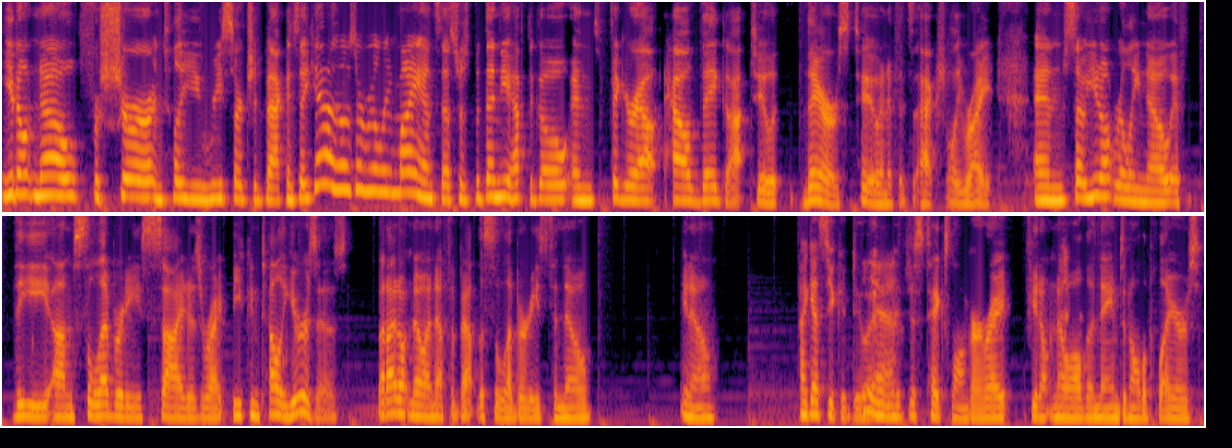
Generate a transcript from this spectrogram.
you don't know for sure until you research it back and say yeah those are really my ancestors. But then you have to go and figure out how they got to theirs too and if it's actually right. And so you don't really know if the um, celebrity side is right. You can tell yours is but i don't know enough about the celebrities to know you know. I guess you could do it. Yeah. it just takes longer right? If you don't know all the names and all the players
